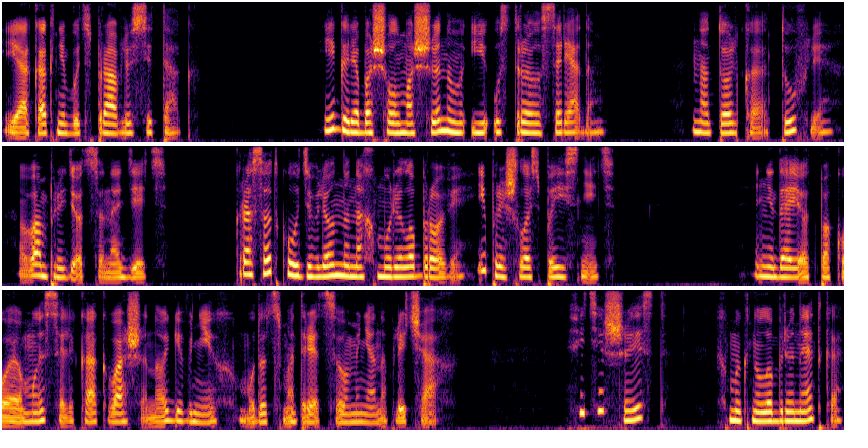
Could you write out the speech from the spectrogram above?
Я как-нибудь справлюсь и так. Игорь обошел машину и устроился рядом. Но только туфли вам придется надеть. Красотка удивленно нахмурила брови, и пришлось пояснить. Не дает покоя мысль, как ваши ноги в них будут смотреться у меня на плечах. «Фетишист», — хмыкнула брюнетка,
